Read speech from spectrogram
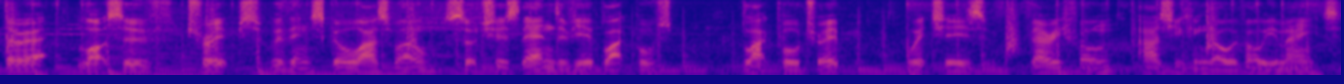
There are lots of trips within school as well, such as the end of year Blackpool, Blackpool trip, which is very fun as you can go with all your mates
